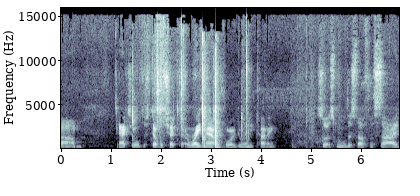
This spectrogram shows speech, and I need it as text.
Um, actually, we'll just double check that right now before I do any cutting. So let's move this off the side.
